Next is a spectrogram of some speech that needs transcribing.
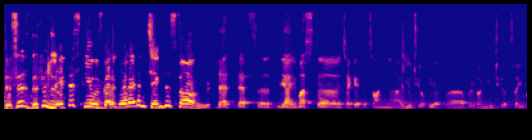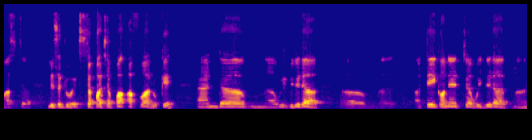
this is this is latest news. Gotta go ahead and check this song. That that's uh, yeah. You must uh, check it. It's on uh, YouTube. We have uh, put it on YouTube, so you must uh, listen to it. Chappa Chappa Afwa Ruke, and mm, uh, we, we did a uh, take on it. Uh, we did a uh,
